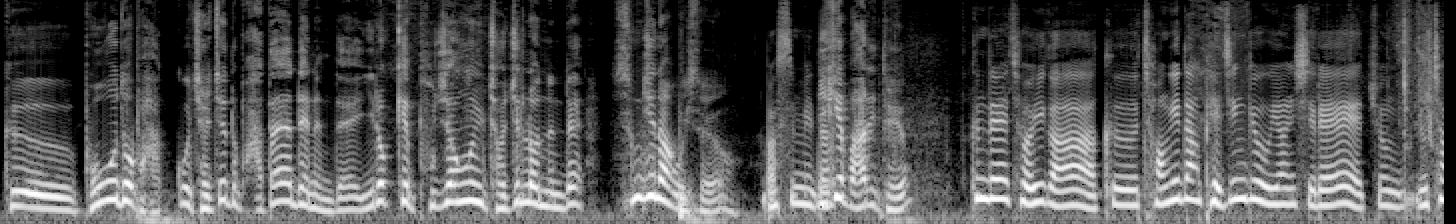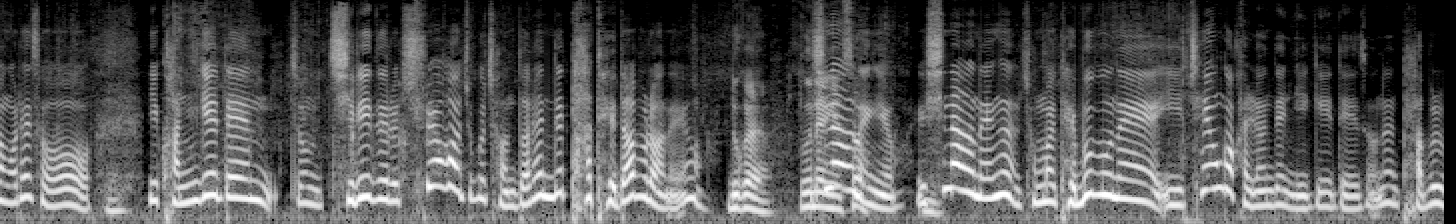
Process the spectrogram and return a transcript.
그 보호도 받고 제재도 받아야 되는데 이렇게 부정을 저질렀는데 승진하고 있어요. 맞습니다. 이게 말이 돼요? 근데 저희가 그 정의당 배진교 의원실에 좀 요청을 해서 네. 이 관계된 좀 질의들을 추려가지고 전달했는데 다 대답을 안 해요. 누가요? 은행에서 음. 신한은행이요. 이 신한은행은 정말 대부분의 이 채용과 관련된 얘기에 대해서는 답을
